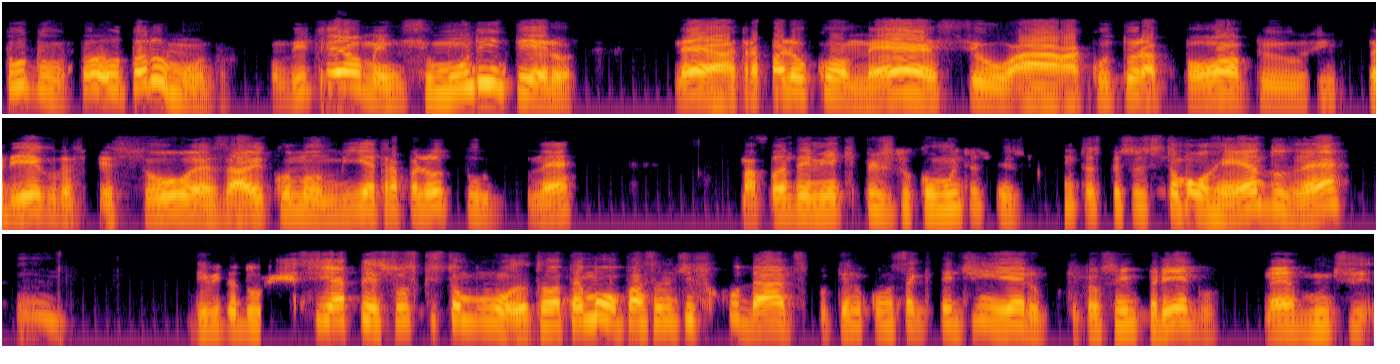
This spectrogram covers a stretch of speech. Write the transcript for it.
tudo, todo, todo mundo. Literalmente, o mundo inteiro. Né? Atrapalhou o comércio, a cultura pop, os empregos das pessoas, a economia, atrapalhou tudo, né? Uma pandemia que prejudicou muitas pessoas, muitas pessoas estão morrendo, né? Devido a doença, e há pessoas que estão, estão até passando dificuldades, porque não conseguem ter dinheiro, porque estão sem emprego, né? Muitas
